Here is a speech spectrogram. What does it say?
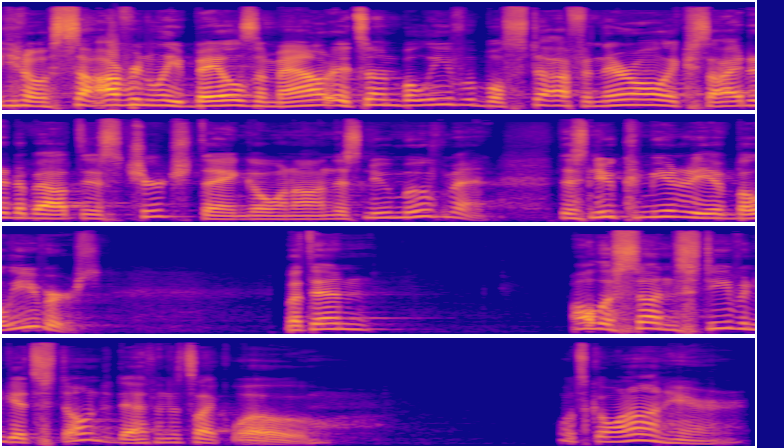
you know, sovereignly bails them out. It's unbelievable stuff. And they're all excited about this church thing going on, this new movement, this new community of believers. But then all of a sudden, Stephen gets stoned to death, and it's like, whoa, what's going on here?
